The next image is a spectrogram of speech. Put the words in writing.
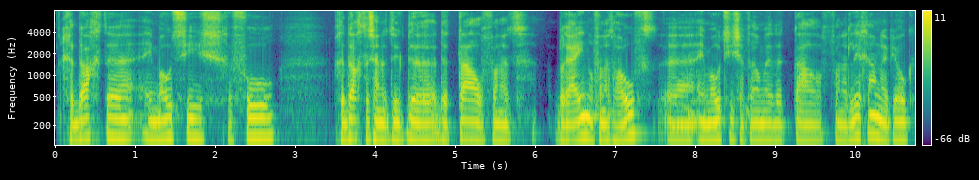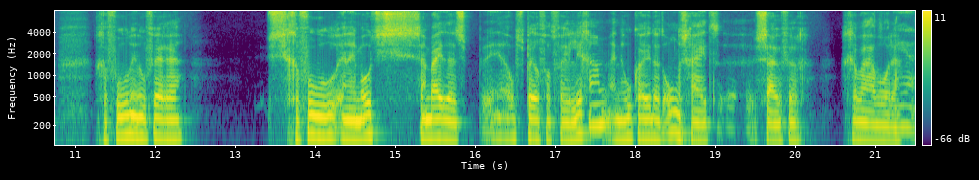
gedachten, emoties, gevoel. Gedachten zijn natuurlijk de, de taal van het brein of van het hoofd. Eh, emoties zijn veel meer de taal van het lichaam. Dan heb je ook gevoel in hoeverre gevoel en emoties zijn beide op speelveld van je lichaam. En hoe kan je dat onderscheid eh, zuiver gewaar worden? Ja,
